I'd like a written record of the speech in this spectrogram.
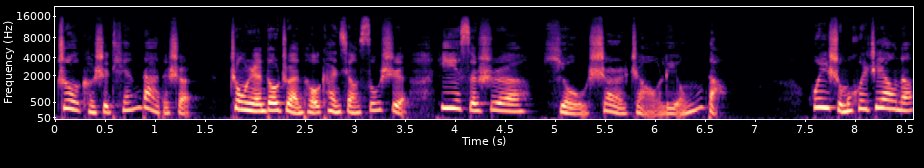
这可是天大的事儿。”众人都转头看向苏轼，意思是有事儿找领导。为什么会这样呢？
